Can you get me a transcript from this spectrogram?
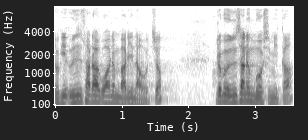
여기 은사라고 하는 말이 나오죠. 여러분 은사는 무엇입니까?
